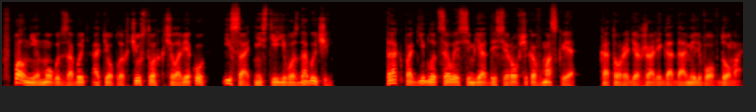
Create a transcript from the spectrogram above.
вполне могут забыть о теплых чувствах к человеку и соотнести его с добычей. Так погибла целая семья дрессировщиков в Москве, которые держали годами львов дома.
